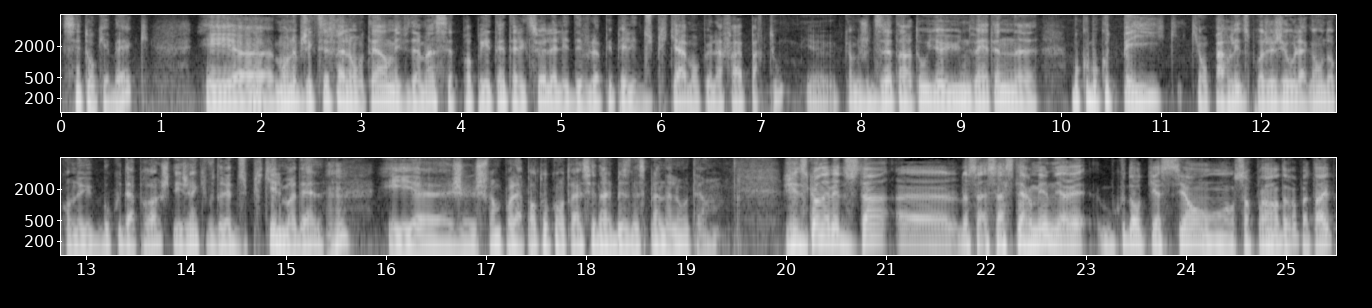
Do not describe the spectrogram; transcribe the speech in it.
C'est au Québec. Et euh, mon objectif à long terme, évidemment, cette propriété intellectuelle, elle est développée puis elle est duplicable. On peut la faire partout. A- comme je vous disais tantôt, il y a eu une vingtaine, euh, beaucoup, beaucoup de pays qui, qui ont parlé du projet Géolagon. Donc, on a eu beaucoup d'approches, des gens qui voudraient dupliquer le modèle. Et euh, je ne ferme pas la porte, au contraire, c'est dans le business plan à long terme. J'ai dit qu'on avait du temps. Euh, là, ça, ça se termine. Il y aurait beaucoup d'autres questions. On se reprendra peut-être.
